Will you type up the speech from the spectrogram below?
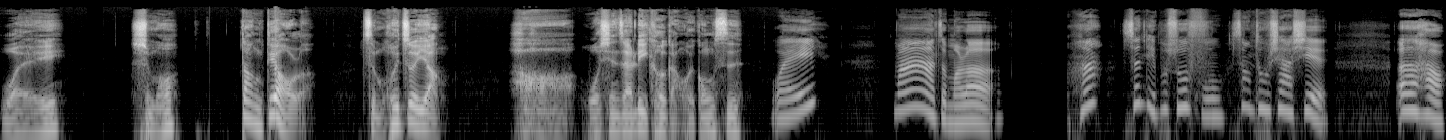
喂，什么？当掉了？怎么会这样？好，我现在立刻赶回公司。喂，妈，怎么了？哈，身体不舒服，上吐下泻。呃，好，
